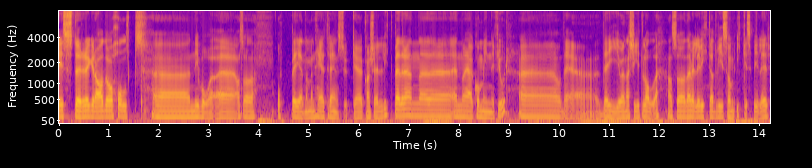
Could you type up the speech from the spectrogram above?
i større grad å holdt eh, nivået eh, Altså oppe gjennom en hel treningsuke kanskje litt bedre enn eh, enn når jeg kom inn i fjor. Eh, og det, det gir jo energi til alle. Altså Det er veldig viktig at vi som ikke spiller,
